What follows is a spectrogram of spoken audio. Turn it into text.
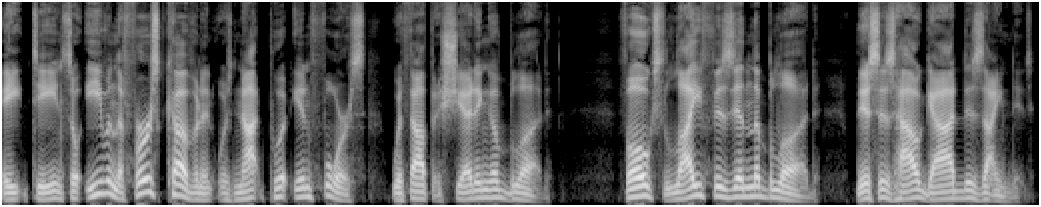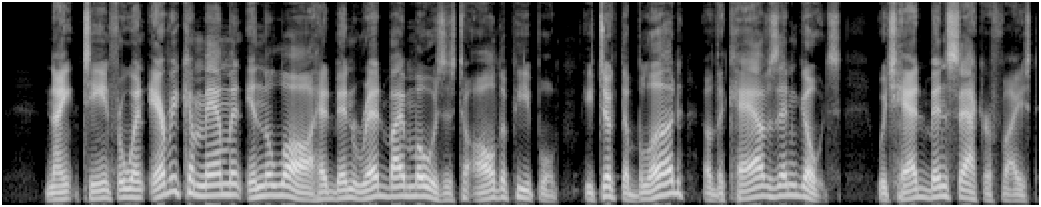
18. So even the first covenant was not put in force without the shedding of blood. Folks, life is in the blood. This is how God designed it. 19. For when every commandment in the law had been read by Moses to all the people, he took the blood of the calves and goats, which had been sacrificed,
